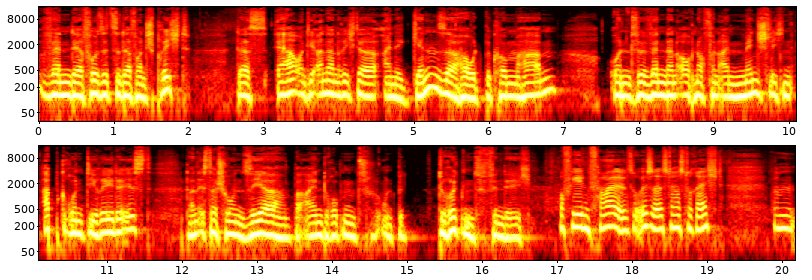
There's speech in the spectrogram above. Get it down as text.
wenn der Vorsitzende davon spricht, dass er und die anderen Richter eine Gänsehaut bekommen haben und wenn dann auch noch von einem menschlichen Abgrund die Rede ist, dann ist das schon sehr beeindruckend und bedrückend, finde ich. Auf jeden Fall, so ist es, da hast du recht. Ähm,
